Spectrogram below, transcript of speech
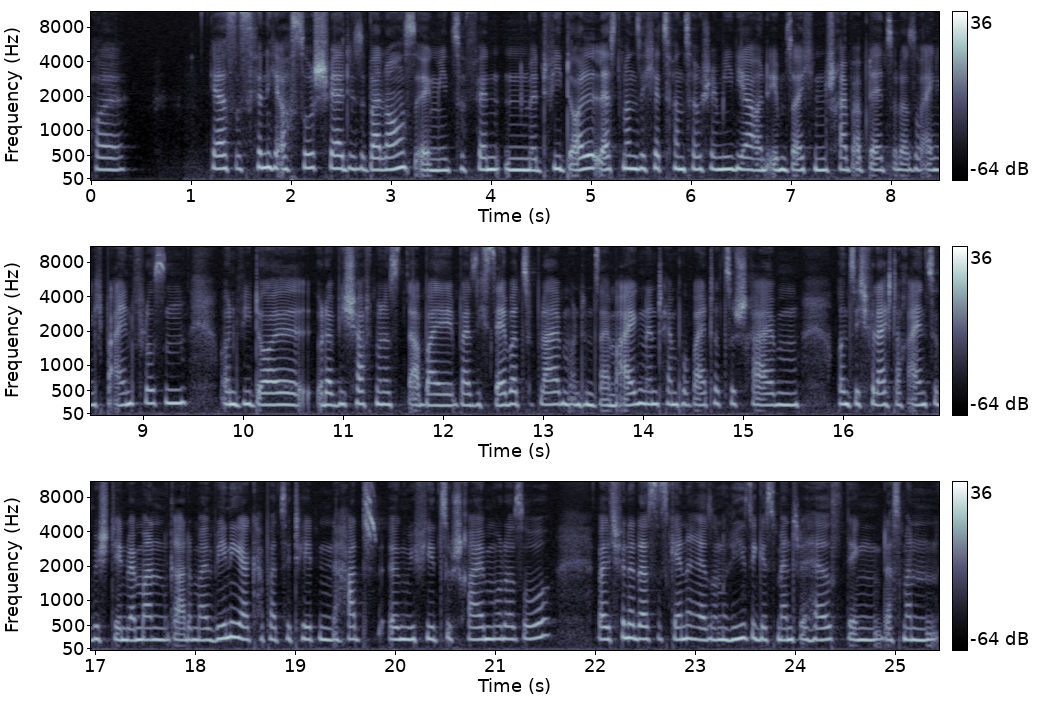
Voll. Ja, es ist, finde ich, auch so schwer, diese Balance irgendwie zu finden, mit wie doll lässt man sich jetzt von Social Media und eben solchen Schreibupdates oder so eigentlich beeinflussen und wie doll oder wie schafft man es dabei, bei sich selber zu bleiben und in seinem eigenen Tempo weiterzuschreiben und sich vielleicht auch einzugestehen, wenn man gerade mal weniger Kapazitäten hat, irgendwie viel zu schreiben oder so. Weil ich finde, das ist generell so ein riesiges Mental Health-Ding, dass man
